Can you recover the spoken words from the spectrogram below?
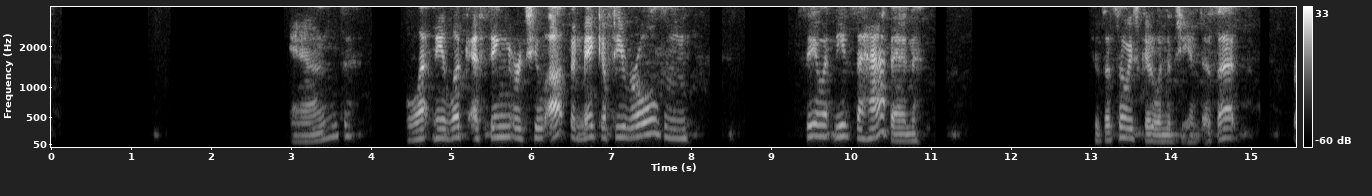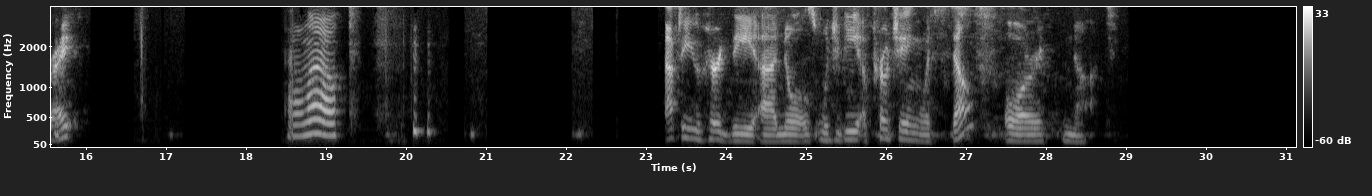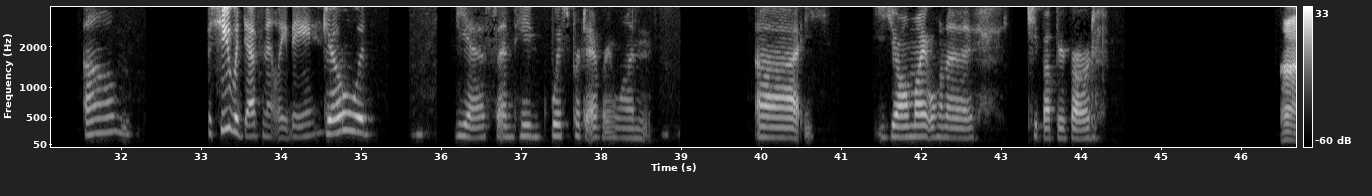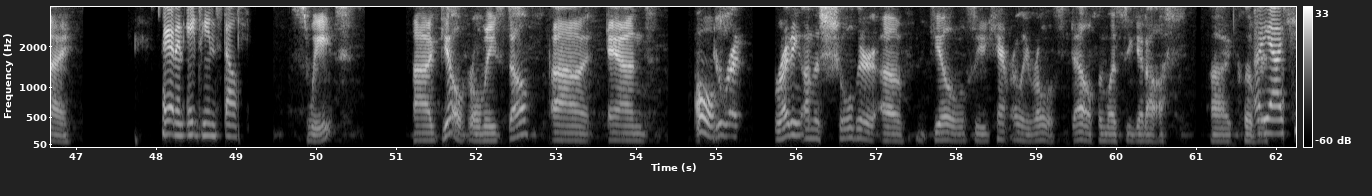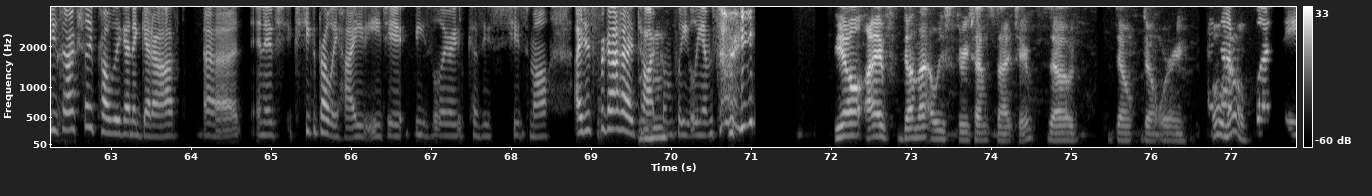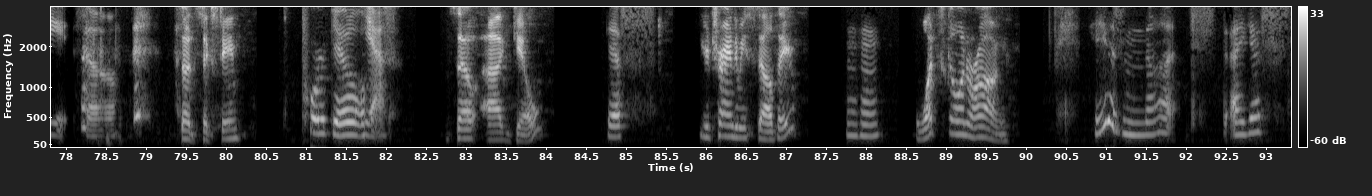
And let me look a thing or two up and make a few rolls and see what needs to happen. Because that's always good when the GM does that, right? I don't know. after you heard the uh, gnolls, would you be approaching with stealth or not? Um, She would definitely be. Gil would. Yes, and he'd whisper to everyone, uh, y- y'all might want to keep up your guard. Aye, I got an 18 stealth. sweet. Uh, Gil, roll me stealth. Uh, and Oh, you're ri- riding on the shoulder of Gil, so you can't really roll a stealth unless you get off. Uh, Clover. Oh yeah, she's actually probably gonna get off. Uh, and if she, she could probably hide easy, easily because he's she's small. I just forgot how to talk Mhm. completely. I'm sorry. You know, I've done that at least three times tonight too, so don't don't worry. Oh no! Plus eight, so So it's sixteen. Poor Gil. yeah. So, uh, Gil, Yes. you're trying to be stealthy. hmm What's going wrong? He is not. I guess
